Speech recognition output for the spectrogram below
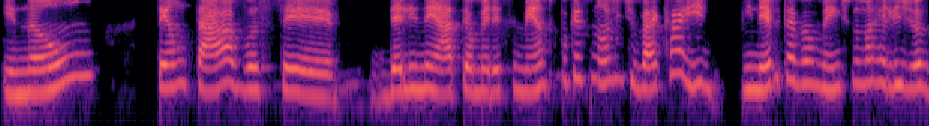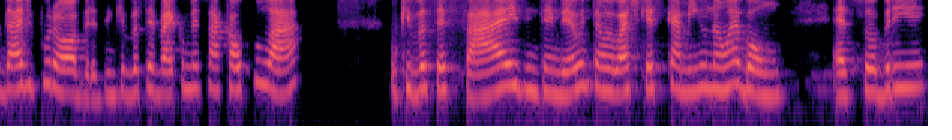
E não tentar você delinear teu merecimento, porque senão a gente vai cair, inevitavelmente, numa religiosidade por obras, em que você vai começar a calcular o que você faz, entendeu? Então, eu acho que esse caminho não é bom. É sobre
